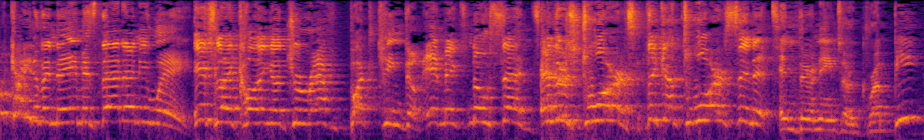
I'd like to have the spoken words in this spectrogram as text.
What kind of a name is that anyway? It's like calling a giraffe Butt Kingdom. It makes no sense. And there's dwarves! They got dwarves in it! And their names are Grumpy,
